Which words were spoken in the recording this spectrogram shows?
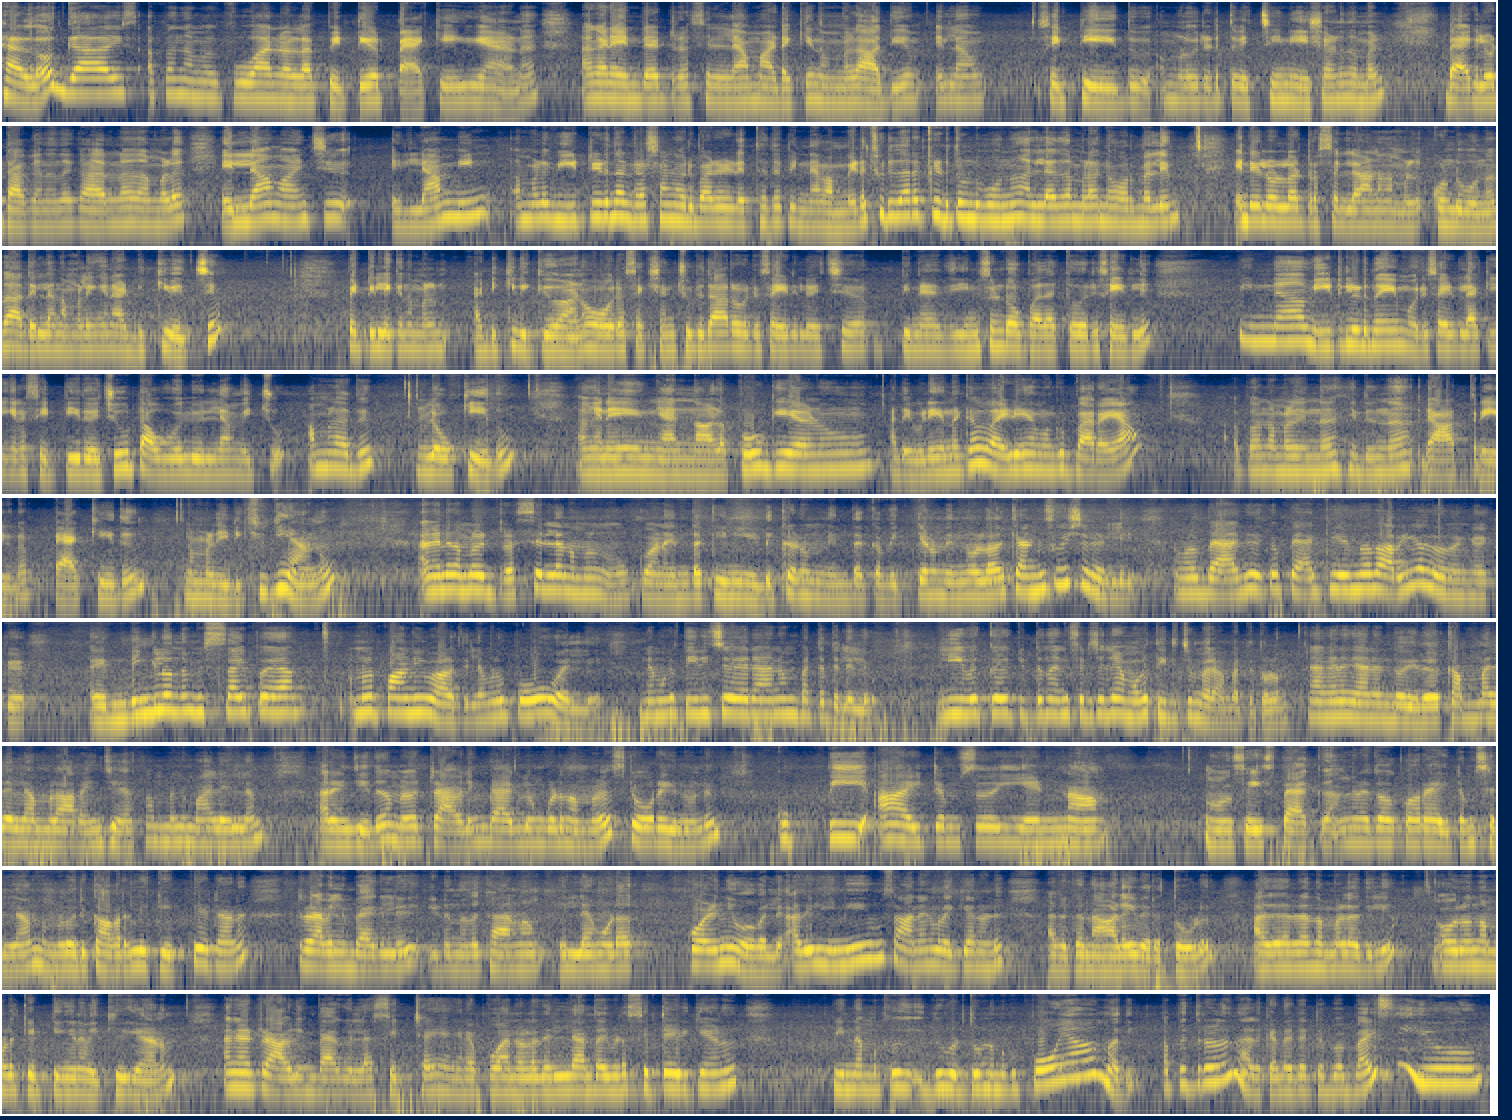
Hello guys അപ്പം നമ്മൾ പോകാനുള്ള പെട്ടികൾ പാക്ക് ചെയ്യുകയാണ്. അങ്ങനെ എന്റെ ഡ്രസ്സെല്ലാം മടക്കി നമ്മൾ ആദ്യം എല്ലാം സെറ്റ് ചെയ്ത്. നമ്മൾ ഒരിടത്ത് വെച്ചതിന് ശേഷമാണ് നമ്മൾ ബാഗിലോട്ടാക്കുന്നത്. കാരണം നമ്മൾ എല്ലാം വാങ്ങിച്ച് എല്ലാം മീൻ നമ്മൾ വീട്ടിലിടുന്ന ഡ്രസ്സാണ് ഒരുപാട് എടുത്തത്. പിന്നെ മമ്മിയുടെ ചുരിദാറൊക്കെ എടുത്തുകൊണ്ട് പോകുന്നു. അല്ലാതെ നമ്മൾ നോർമലി എന്റെ കയ്യിലുള്ള ഡ്രസ്സെല്ലാം നമ്മൾ കൊണ്ടുപോകുന്നത്. അതെല്ലാം നമ്മളിങ്ങനെ അടുക്കി വെച്ച് പെട്ടിയിലേക്ക് നമ്മൾ അടുക്കി വെക്കുകയാണ്. ഓരോ സെക്ഷൻ ചുരിദാർ ഒരു സൈഡിൽ വെച്ച് പിന്നെ ജീൻസും ടോപ്പ് അതൊക്കെ ഒരു സൈഡിൽ പിന്നെ വീട്ടിലിടുന്നതും ഒരു സൈഡിലാക്കി ഇങ്ങനെ സെറ്റ് ചെയ്ത് വെച്ചു. ടവലും എല്ലാം വെച്ചു. നമ്മളത് ലോക്ക് ചെയ്തു. അങ്ങനെ ഞാൻ നാളെ പോവുകയാണ്. അതെവിടെയെന്നൊക്കെ വഴി നമുക്ക് പറയാം. അപ്പോൾ നമ്മൾ ഇന്ന് ഇതിന്ന് രാത്രി ഇരുന്ന് പാക്ക് ചെയ്ത് നമ്മൾ ഇരിക്കുകയാണ്. അങ്ങനെ നമ്മൾ ഡ്രസ്സെല്ലാം നമ്മൾ നോക്കുവാണ്. എന്തൊക്കെ ഇനി എടുക്കണം എന്തൊക്കെ വെക്കണം എന്നുള്ള കൺഫ്യൂഷൻ അല്ലേ? നമ്മൾ ബാഗൊക്കെ പാക്ക് ചെയ്യുന്നത് അറിയാമല്ലോ നിങ്ങൾക്ക്. എന്തെങ്കിലും ഒന്ന് മിസ്സായി പോയാൽ നമ്മൾ പണി പാടത്തില്ല നമ്മൾ പോവുമല്ലേ പിന്നെ നമുക്ക് തിരിച്ചു വരാനും പറ്റത്തില്ലല്ലോ. ലീവൊക്കെ കിട്ടുന്നതനുസരിച്ചല്ലേ നമുക്ക് തിരിച്ചും വരാൻ പറ്റത്തുള്ളൂ. അങ്ങനെ ഞാൻ എന്തോ ചെയ്ത് കമ്മലെല്ലാം നമ്മൾ അറേഞ്ച് ചെയ്യുക കമ്മൽ മാലയെല്ലാം അറേഞ്ച് ചെയ്ത് നമ്മൾ ട്രാവലിംഗ് ബാഗിലും കൂടെ നമ്മൾ സ്റ്റോർ ചെയ്യുന്നുണ്ട്. കുപ്പി ആ ഐറ്റംസ് എണ്ണ ഫേസ് പാക്ക് അങ്ങനത്തെ കുറേ ഐറ്റംസ് എല്ലാം നമ്മളൊരു കവറിൽ കെട്ടിയിട്ടാണ് ട്രാവലിംഗ് ബാഗിൽ ഇടുന്നത്. കാരണം എല്ലാം കൂടെ കുഴഞ്ഞു പോവല്ലേ? അതിൽ ഇനിയും സാധനങ്ങൾ വെക്കാനുണ്ട്. അതൊക്കെ നാളെ വരത്തുള്ളൂ. അതുകാരണം നമ്മളതിൽ ഓരോ നമ്മൾ കെട്ടി ഇങ്ങനെ വെക്കുകയാണ്. അങ്ങനെ ട്രാവലിംഗ് ബാഗെല്ലാം സെറ്റായി അങ്ങനെ പോകാനുള്ളതെല്ലാം എന്താ ഇവിടെ സെറ്റായിരിക്കുകയാണ് പിന്നെ നമുക്ക് ഇത് എടുത്തുകൊണ്ട് നമുക്ക് പോയാൽ മതി. അപ്പോൾ ഇത്രയുള്ളൂ നാളെ കണ്ടിട്ട് ബൈ സി യു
